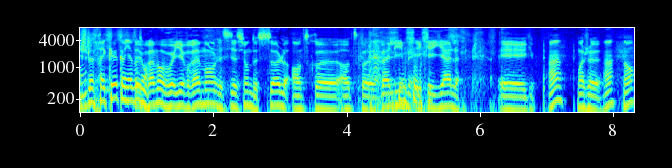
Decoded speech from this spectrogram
Je le ferai que quand il y a besoin. Vraiment, vous voyez vraiment la situation de sol entre, entre Valim et Keyal. Et. Hein? Moi je. Hein Non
